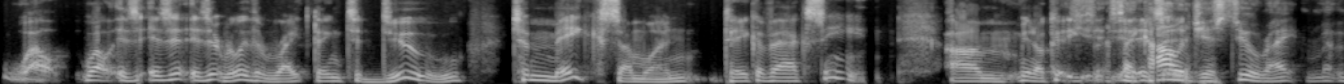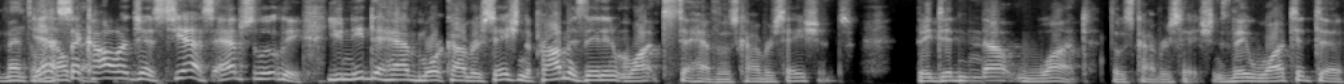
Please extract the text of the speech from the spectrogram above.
well, well, is is it is it really the right thing to do to make someone take a vaccine. Um, you know, psychologists too, right? Mental yeah, health. psychologists. Yes, absolutely. You need to have more conversation. The problem is they didn't want to have those conversations. They did not want those conversations. They wanted to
